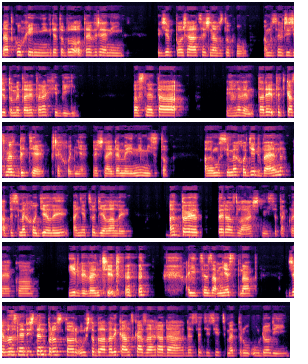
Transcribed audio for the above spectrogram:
nad kuchyní, kde to bylo otevřený. Takže pořád seš na vzduchu. A musím říct, že to mi tady teda chybí vlastně ta, já nevím, tady teďka jsme v bytě přechodně, než najdeme jiný místo. Ale musíme chodit ven, aby jsme chodili a něco dělali. A to je teda zvláštní se takhle jako jít vyvenčit a jít se zaměstnat. Že vlastně, když ten prostor, už to byla velikánská zahrada, 10 tisíc metrů údolí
